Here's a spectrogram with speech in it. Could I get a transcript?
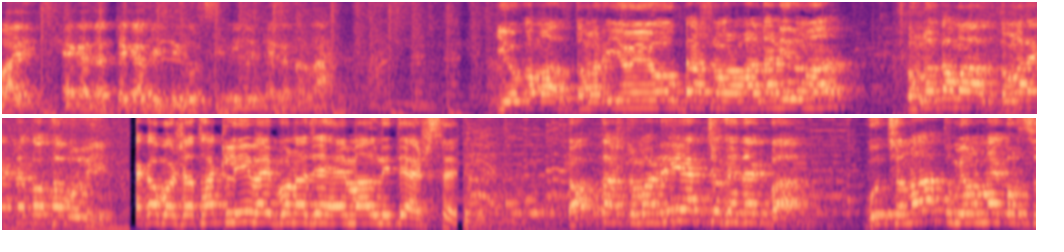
ভাই এক হাজার টাকা বিক্রি করছি এই যে টাকাটা রাখ। ইয়ো কামাল তোমার ইয়ো ইয়ো কাস্টমার মালটা নিল না? শোনো কামাল, তোমার একটা কথা বলি। টাকা পয়সা থাকলেই ভাই বোনা যে হ্যাঁ মাল নিতে আসছে। সব কাস্টমারই এক চোখে দেখবা। বুঝছ না? তুমি অন্যায় করছ?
